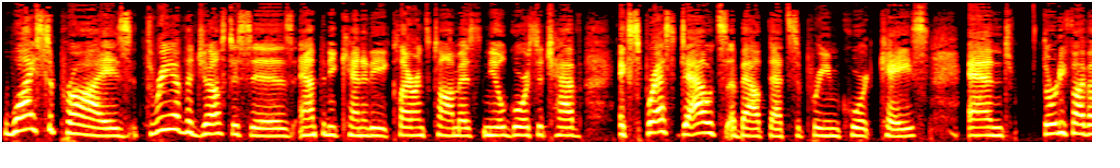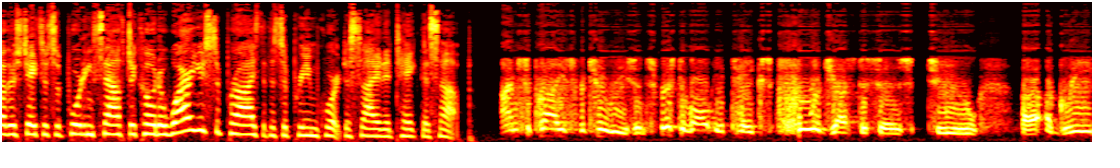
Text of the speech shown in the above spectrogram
Why surprise? Three of the justices, Anthony Kennedy, Clarence Thomas, Neil Gorsuch, have expressed doubts about that Supreme Court case, and 35 other states are supporting South Dakota. Why are you surprised that the Supreme Court decided to take this up? I'm surprised for two reasons. First of all, it takes four justices to uh, agree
